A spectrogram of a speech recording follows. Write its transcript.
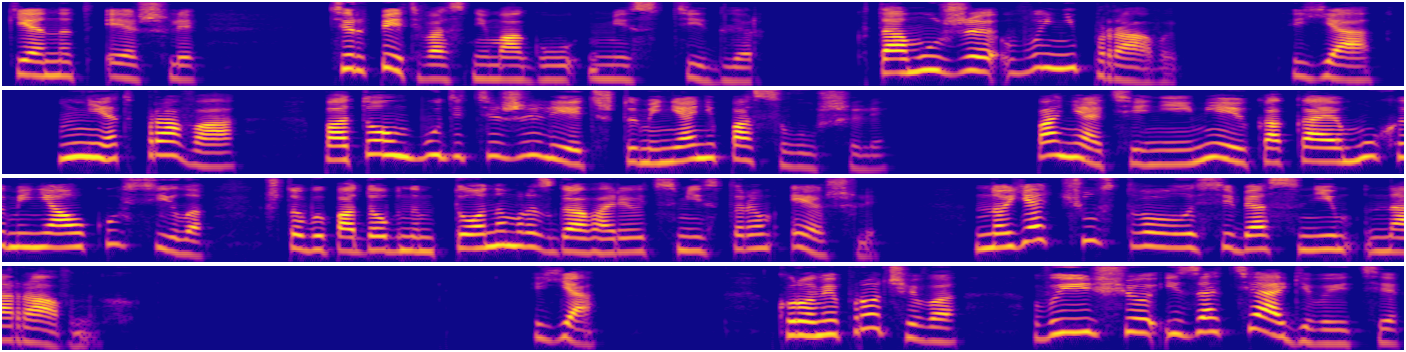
Кеннет Эшли, терпеть вас не могу, мисс Тидлер. К тому же вы не правы. Я. Нет, права. Потом будете жалеть, что меня не послушали. Понятия не имею, какая муха меня укусила, чтобы подобным тоном разговаривать с мистером Эшли, но я чувствовала себя с ним на равных. Я. Кроме прочего, вы еще и затягиваете,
